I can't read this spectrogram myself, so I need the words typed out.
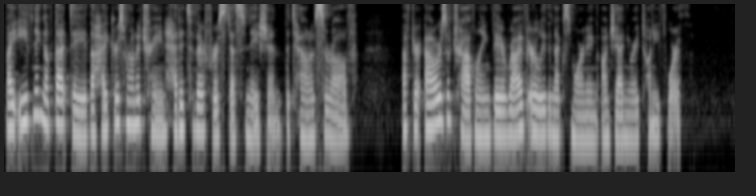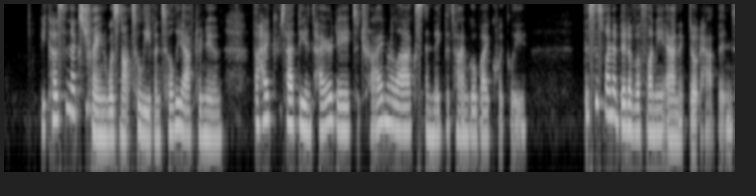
By evening of that day, the hikers were on a train headed to their first destination, the town of Serov. After hours of traveling, they arrived early the next morning on January 24th. Because the next train was not to leave until the afternoon, the hikers had the entire day to try and relax and make the time go by quickly. This is when a bit of a funny anecdote happened.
